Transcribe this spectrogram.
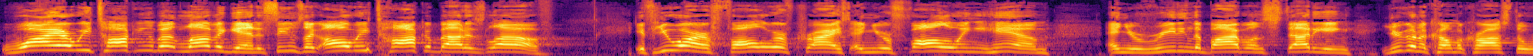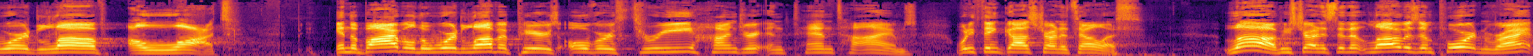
why are we talking about love again? It seems like all we talk about is love. If you are a follower of Christ and you're following Him and you're reading the Bible and studying, you're going to come across the word love a lot. In the Bible, the word love appears over 310 times. What do you think God's trying to tell us? Love. He's trying to say that love is important, right?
